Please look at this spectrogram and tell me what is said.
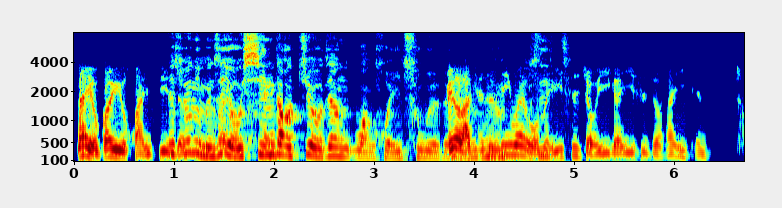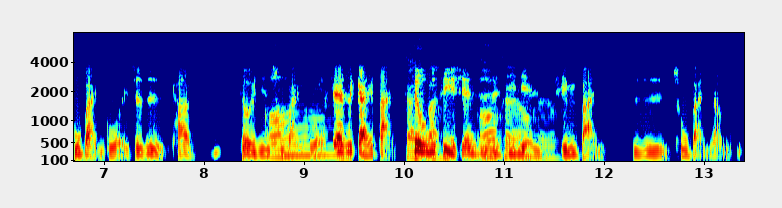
那有关于环境的部分，诶所以你们是由新到旧这样往回出的，对没有啦，吗其实是因为我们一四九一跟一四九三以前出版过，也就是它都已经出版过了，哦现在是改版，改版就《无耻与先知》哦是今年新版，就是出版这样子。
